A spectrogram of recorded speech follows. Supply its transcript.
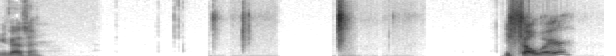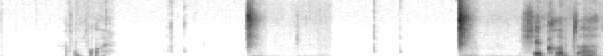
You guys are. you fell where? Oh boy. Should clip that.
